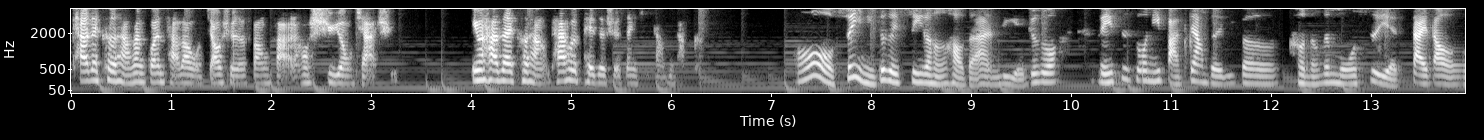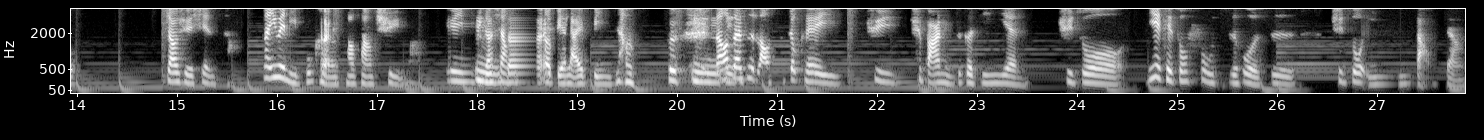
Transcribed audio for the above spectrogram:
他在课堂上观察到我教学的方法，然后续用下去。因为他在课堂，他会陪着学生一起上这堂课。哦，所以你这个是一个很好的案例，也就是说，等于是说你把这样的一个可能的模式也带到教学现场。那因为你不可能常常去嘛，因为你比较像特别来宾这样子。然后，但是老师就可以去去把你这个经验去做，你也可以做复制，或者是。去做引导，这样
